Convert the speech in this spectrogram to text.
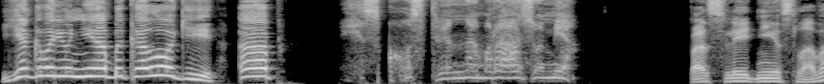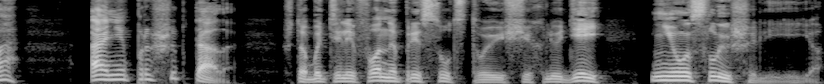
Я говорю не об экологии, а об искусственном разуме. Последние слова Аня прошептала, чтобы телефоны присутствующих людей не услышали ее.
